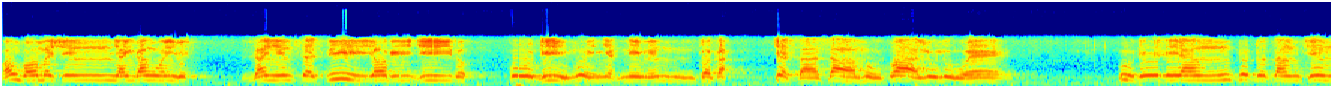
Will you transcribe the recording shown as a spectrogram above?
ကောင်းပေါ်မရှင်ញိုင်ကန်းဝင်၍ဇာရင်ဆက်စည်းယောဂီကြီးတို့ကိုဒီမွေညက်နေမင်းထွက်ကကျက်စာစားမှုသွားလူလူဝဲဥဒေတယံတွတ်တွတ်တန်ချင်း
